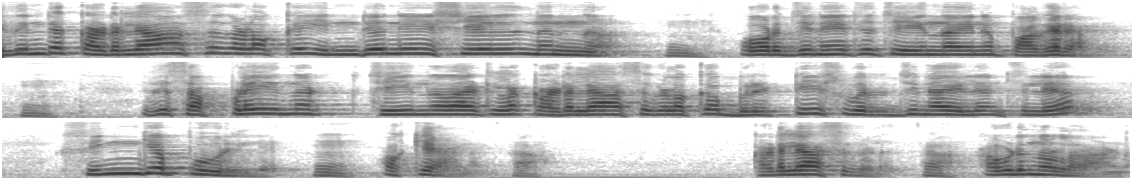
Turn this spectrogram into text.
ഇതിന്റെ കടലാസുകളൊക്കെ ഇന്തോനേഷ്യയിൽ നിന്ന് ഒറിജിനേറ്റ് ചെയ്യുന്നതിന് പകരം. ഇത് സപ്ലൈ ചെയ്യുന്ന ചെയ്യുന്നതായിട്ടുള്ള കടലാസുകളൊക്കെ ബ്രിട്ടീഷ് വെർജിൻ ഐലൻഡ്സിൽ സിംഗപ്പൂരിൽ. ഒക്കെയാണ്. കടലാസുകൾ അവിടെ നിന്നുള്ളതാണ്.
